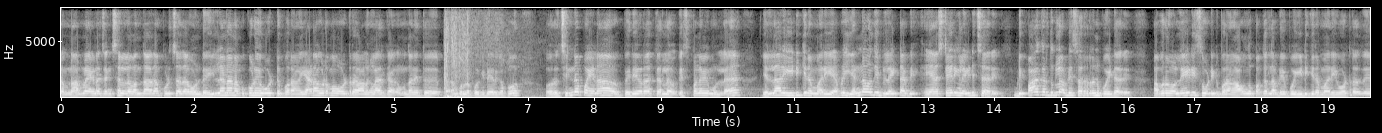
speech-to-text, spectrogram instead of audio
நம்ம நார்மலாக எங்கன்னா ஜங்ஷனில் வந்தால் தான் பிடிச்சாதான் உண்டு. இல்லைன்னா நம்ம கூட ஓட்டு போகிறாங்க ஏடா கூடமாக ஓட்டுற ஆளுங்களாம் இருக்காங்க. முந்தா நேற்று பெரம்பூரில் போய்கிட்டே இருக்கப்போ ஒரு சின்ன பையனா பெரியவராக தெரில கெஸ் பண்ணவே முடியல. எல்லாரையும் இடிக்கிற மாதிரியே. அப்படியே என்ன வந்து இப்படி லைட்டாக இப்படி என் ஸ்டேரிங்கில் இடிச்சாரு. இப்படி பார்க்கறதுக்குள்ள அப்படியே சர்றன்னு போயிட்டாரு. அப்புறம் லேடிஸ் ஓட்டிட்டு போகிறாங்க அவங்க பக்கத்தில் அப்படியே போய் இடிக்கிற மாதிரி ஓட்டுறது.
